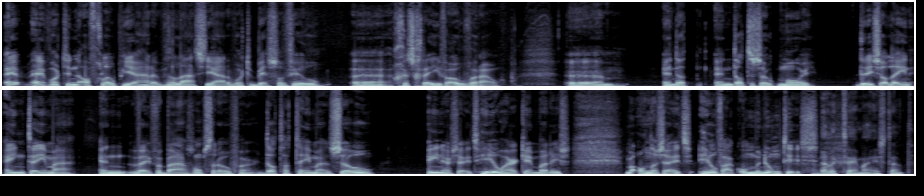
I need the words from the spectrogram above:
er, er wordt in de afgelopen jaren, de laatste jaren, wordt er best wel veel eh, geschreven over rouw. Ehm, en, dat, en dat is ook mooi. Er is alleen één thema. En wij verbazen ons erover dat dat thema zo enerzijds heel herkenbaar is, maar anderzijds heel vaak onbenoemd is. Welk thema is dat?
